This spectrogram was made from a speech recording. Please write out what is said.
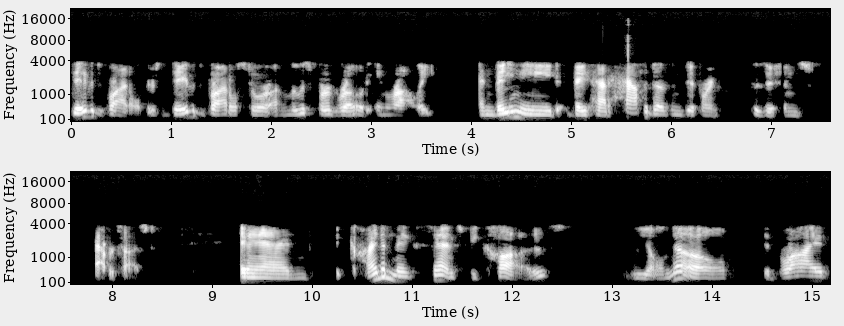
David's Bridal. There's David's Bridal store on Louisburg Road in Raleigh, and they need, they had half a dozen different positions advertised. And it kind of makes sense because we all know that bride,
